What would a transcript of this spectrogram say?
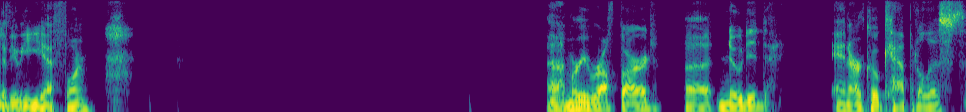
WEF form. Uh, Murray Rothbard, uh, noted anarcho-capitalist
